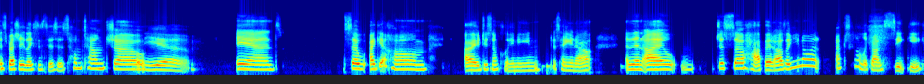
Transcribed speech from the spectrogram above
especially like since this is his hometown show. Yeah. And so I get home I do some cleaning, just hanging out. And then I just so happened, I was like, you know what? I'm just gonna look on SeatGeek.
